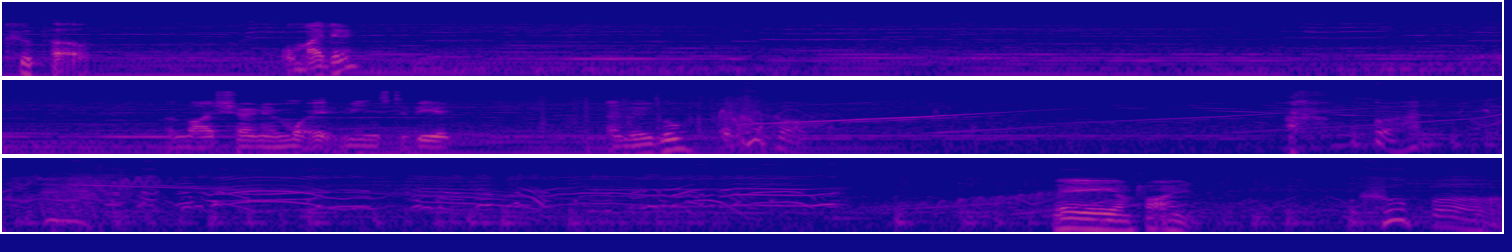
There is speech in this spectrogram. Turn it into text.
Kupo. What am I doing? Am I showing him what it means to be a, a Moogle? Hey, I'm fine. Kupo.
